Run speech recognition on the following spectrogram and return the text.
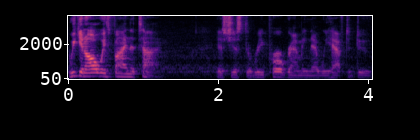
We can always find the time. It's just the reprogramming that we have to do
